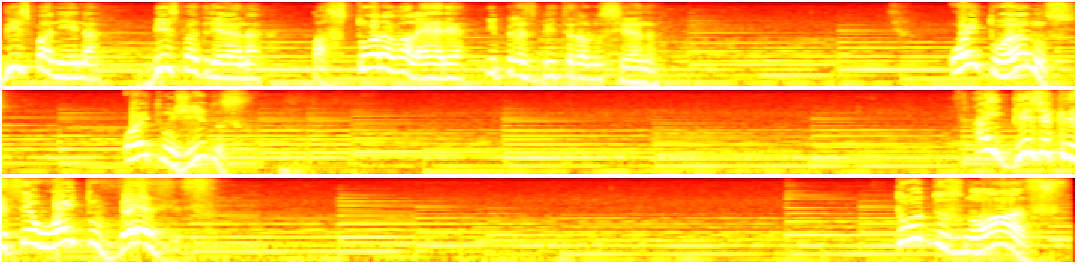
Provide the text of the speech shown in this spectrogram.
bispa Nina, bispa Adriana, pastora Valéria e presbítera Luciana. Oito anos, oito ungidos. A igreja cresceu oito vezes. Todos nós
